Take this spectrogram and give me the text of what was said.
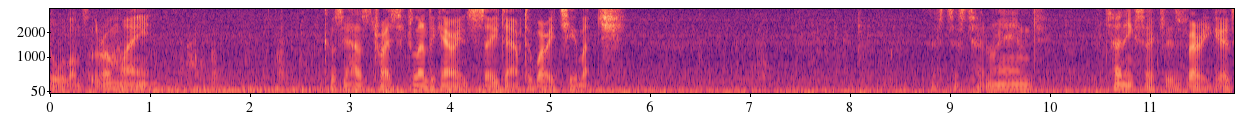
stall onto the runway. Of course it has tricycle undercarriage so you don't have to worry too much. Let's just turn around. Turning circle is very good.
